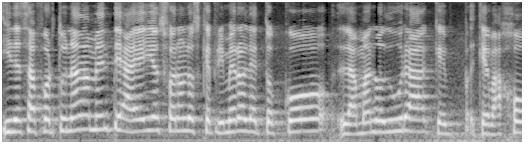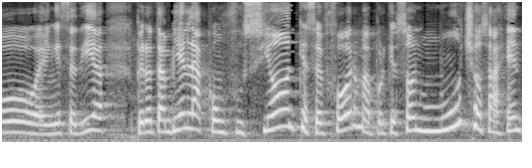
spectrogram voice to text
Y desafortunadamente a ellos fueron los que primero le tocó la mano dura que, que bajó en ese día, pero también la confusión que se forma, porque son muchos agentes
